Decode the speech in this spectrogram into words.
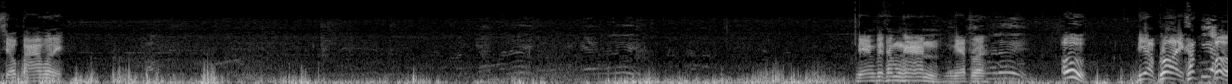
เสียวปลาป่ะนี่แดงไปทำงานแกดวะไม่เลยเออเรียบร้อยครับเอ้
